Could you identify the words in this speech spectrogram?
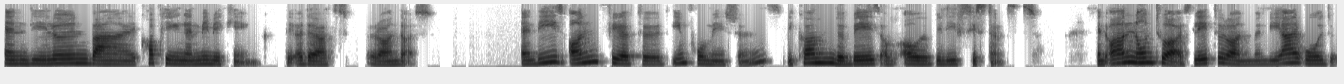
and we learn by copying and mimicking the adults around us. And these unfiltered informations become the base of our belief systems. And unknown to us later on, when we are older,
